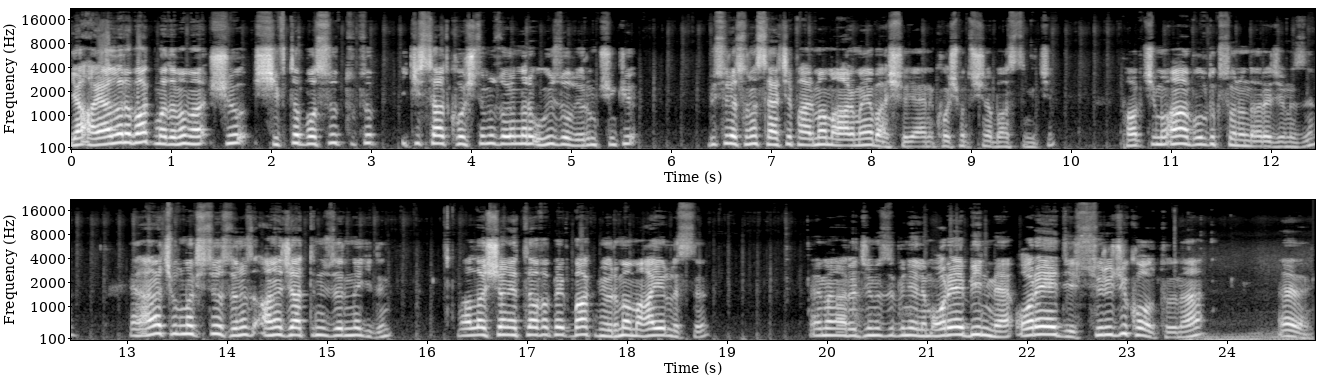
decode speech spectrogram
Ya ayarlara bakmadım ama şu shift'e basılı tutup 2 saat koştuğumuz oyunlara uyuz oluyorum. Çünkü bir süre sonra serçe parmağım ağrımaya başlıyor yani koşma tuşuna bastığım için. PUBG mi? Aa bulduk sonunda aracımızı. Yani araç bulmak istiyorsanız ana caddenin üzerine gidin. Vallahi şu an etrafa pek bakmıyorum ama hayırlısı. Hemen aracımızı binelim. Oraya binme. Oraya değil. Sürücü koltuğuna. Evet.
